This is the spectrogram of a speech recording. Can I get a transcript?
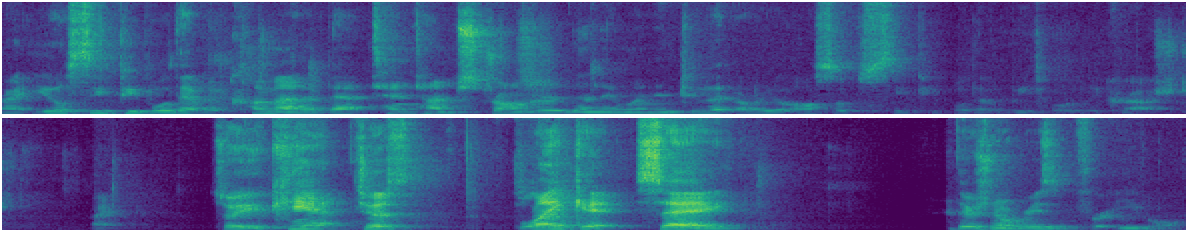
right? You'll see people that will come out of that ten times stronger than they went into it, or you'll also see people that will be totally crushed, right? So you can't just blanket say there's no reason for evil.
